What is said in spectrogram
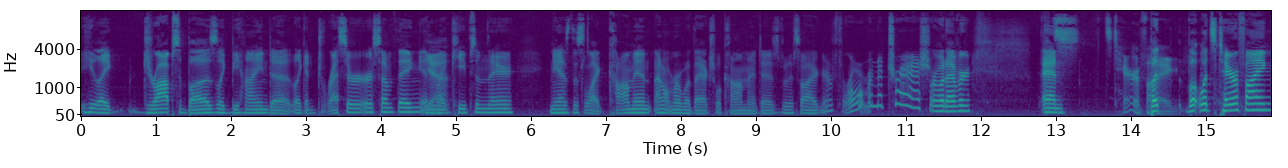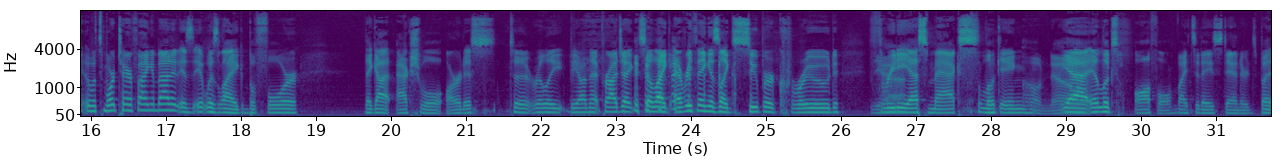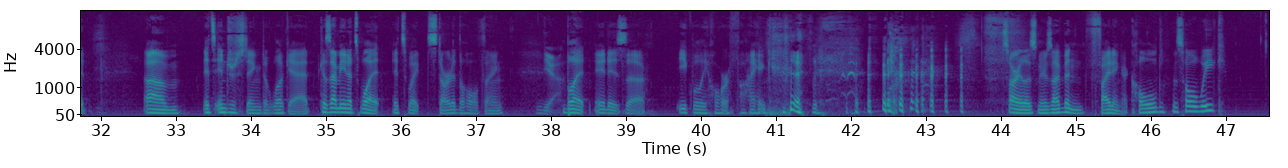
he like drops Buzz like behind a like a dresser or something, and Yeah. like keeps him there. And he has this like comment. I don't remember what the actual comment is, but it's like throw him in the trash or whatever. And it's, it's but terrifying. but what's terrifying, what's more terrifying about it is it was like before they got actual artists to really be on that project. So like everything is like super crude, Yeah. 3ds Max looking. Oh, no. Yeah, it looks awful by today's standards, but um it's interesting to look at because I mean it's what it's what started the whole thing, yeah. but it is uh equally horrifying. Sorry, listeners. I've been fighting a cold this whole week.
